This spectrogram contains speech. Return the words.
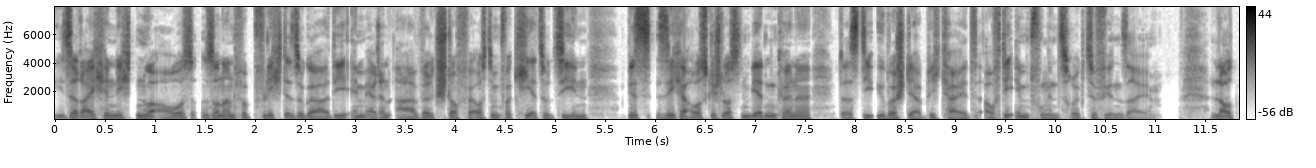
Diese reiche nicht nur aus, sondern verpflichte sogar, die mRNA-Wirkstoffe aus dem Verkehr zu ziehen, bis sicher ausgeschlossen werden könne, dass die Übersterblichkeit auf die Impfungen zurückzuführen sei. Laut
